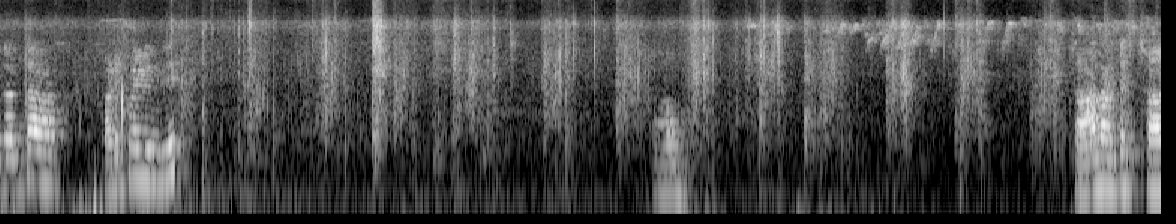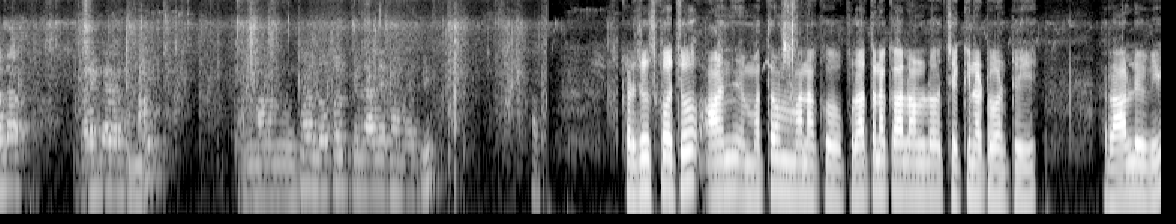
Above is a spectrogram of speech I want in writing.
ఇదంతా పడిపోయి ఉంది. చాలా అంటే చాలా భయంకరంగా ఉంది. మనం ఇంకా లోపలికి వెళ్ళాలేమో మేబీ ఇక్కడ చూసుకోవచ్చు. మొత్తం మనకు పురాతన కాలంలో చెక్కినటువంటి రాళ్ళు ఇవి.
